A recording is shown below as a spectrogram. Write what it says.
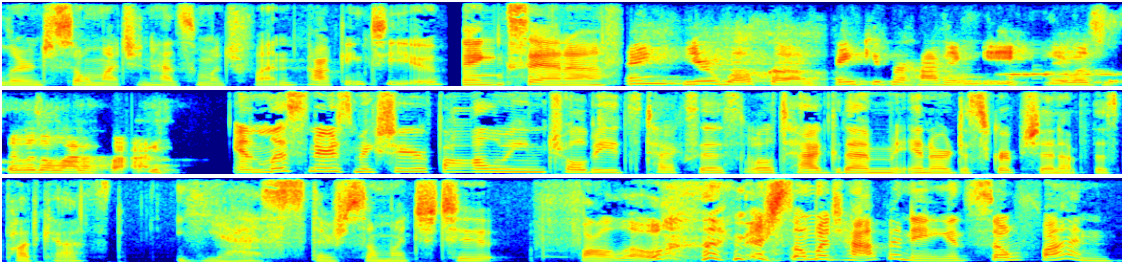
learned so much and had so much fun talking to you. Thanks, Anna. You're welcome. Thank you for having me. It was it was a lot of fun. And listeners, make sure you're following Troll Beads Texas. We'll tag them in our description of this podcast. Yes, there's so much to follow. there's so much happening. It's so fun.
